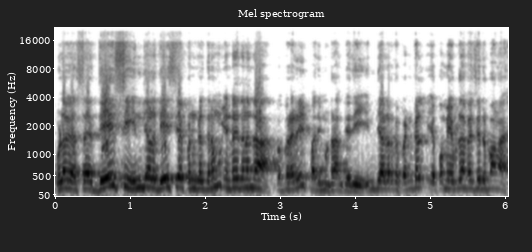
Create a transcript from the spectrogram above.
உலக ச- தேசிய இந்தியாவில் தேசிய பெண்கள் தினமும் இன்றைய தினம் தான். பிப்ரவரி பதிமூன்றாம் தேதி. இந்தியாவில் இருக்க பெண்கள் எப்பவுமே எப்படிதான் பேசிட்டு இருப்பாங்க.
